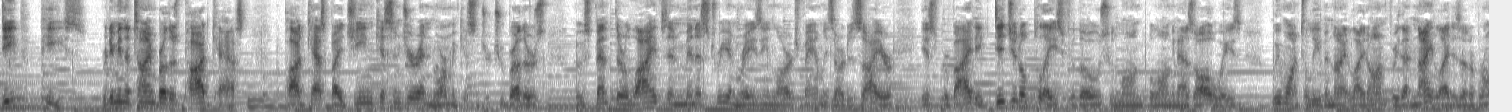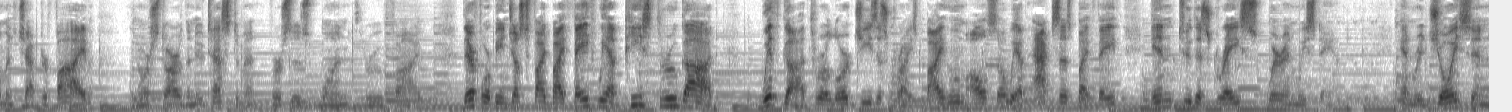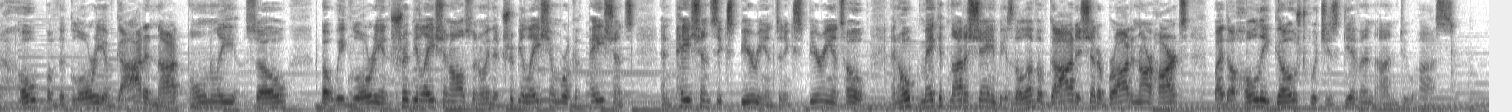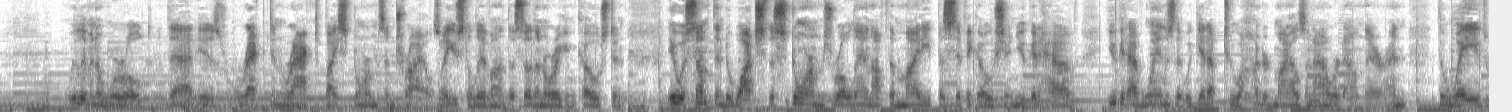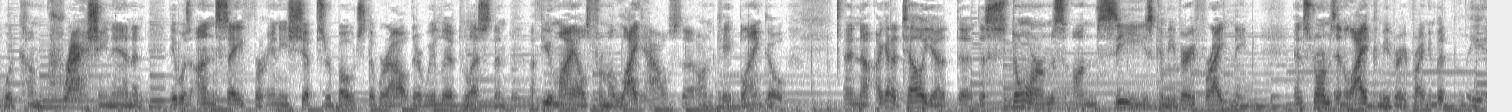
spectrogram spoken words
Deep Peace, Redeeming the Time Brothers podcast, a podcast by Gene Kissinger and Norman Kissinger, two brothers who spent their lives in ministry and raising large families. Our desire is to provide a digital place for those who long to belong. And as always, we want to leave a nightlight on for you. That nightlight is out of Romans chapter 5, the North Star of the New Testament, verses 1 through 5. Therefore, being justified by faith, we have peace through God with God through our Lord Jesus Christ, by whom also we have access by faith into this grace wherein we stand, and rejoice in hope of the glory of God, and not only so, but we glory in tribulation also, knowing that tribulation worketh patience, and patience experience, and experience hope. And hope maketh not ashamed, because the love of God is shed abroad in our hearts by the Holy Ghost which is given unto us. We live in a world that is wrecked and racked by storms and trials. I used to live on the southern Oregon coast, and it was something to watch the storms roll in off the mighty Pacific Ocean. You could have you could have winds that would get up to 100 miles an hour down there, and the waves would come crashing in, and it was unsafe for any ships or boats that were out there. We lived less than a few miles from a lighthouse uh, on Cape Blanco and uh, I got to tell you, the the storms on seas can be very frightening, and storms in life can be very frightening. But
